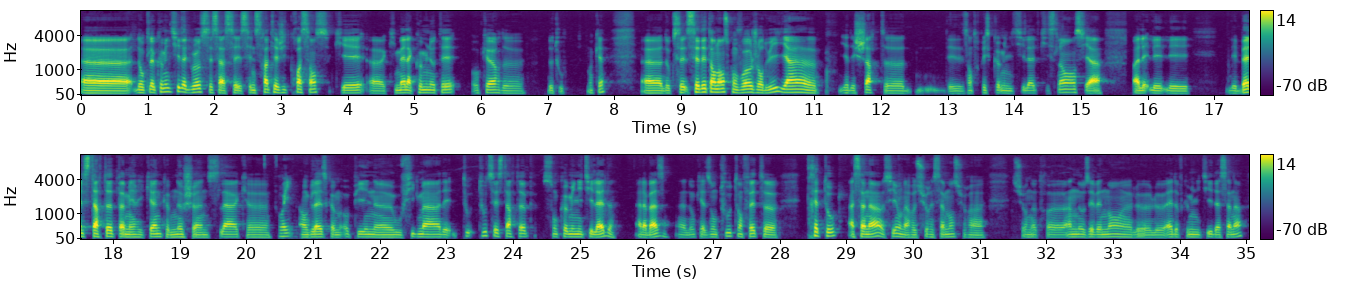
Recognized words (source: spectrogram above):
donc le community-led growth, c'est ça, c'est une stratégie de croissance qui, est, qui met la communauté au cœur de, de tout. Ok. Euh, donc c'est des tendances qu'on voit aujourd'hui. Il y a euh, il y a des chartes euh, des entreprises community led qui se lancent. Il y a bah, les, les, les, belles startups américaines comme Notion, Slack, oui. anglaises comme Opin ou Figma. Des, toutes ces startups sont community led à la base. donc elles ont toutes en fait très tôt. Asana aussi, on a reçu récemment sur sur notre un de nos événements le, le head of community d'Asana.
